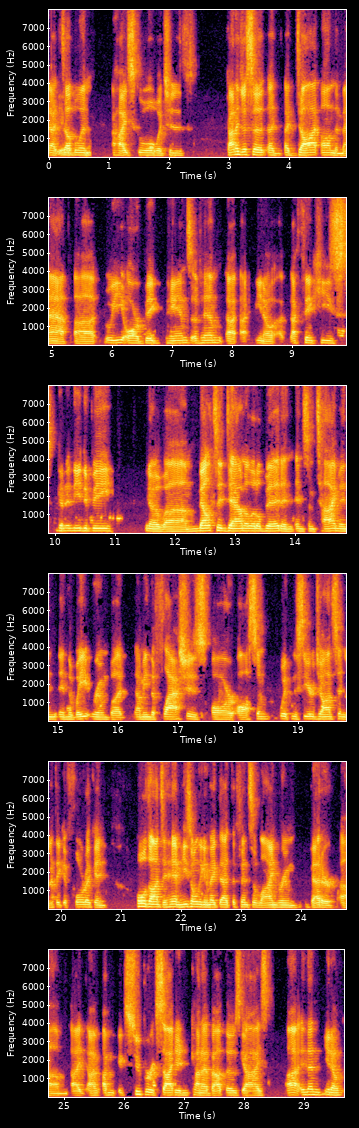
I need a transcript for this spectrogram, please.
at yeah. Dublin High School, which is kind of just a, a, a, dot on the map. Uh, we are big fans of him. Uh, I, you know, I think he's going to need to be you know, um, melted down a little bit and, and some time in, in the weight room. But I mean, the flashes are awesome with Nasir Johnson. I think if Florida can hold on to him, he's only going to make that defensive line room better. Um, I, am super excited kind of about those guys. Uh, and then, you know,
